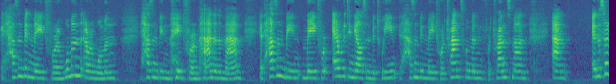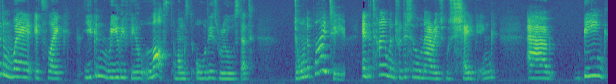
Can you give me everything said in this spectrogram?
It hasn't been made for a woman or a woman. It hasn't been made for a man and a man. It hasn't been made for everything else in between. It hasn't been made for trans women, for trans men. And in a certain way, it's like you can really feel lost amongst all these rules that don't apply to you in the time when traditional marriage was shaping, um, being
